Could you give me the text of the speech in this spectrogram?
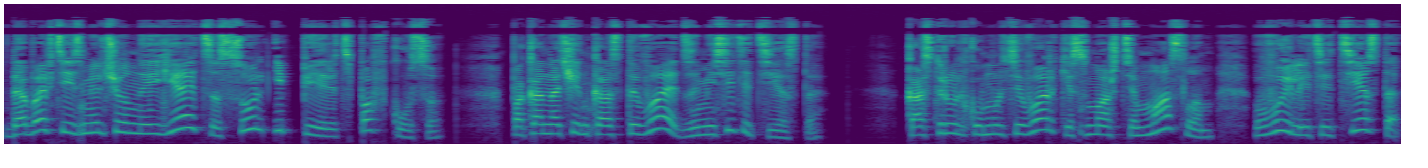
Добавьте измельченные яйца, соль и перец по вкусу. Пока начинка остывает, замесите тесто. Кастрюльку мультиварки смажьте маслом, вылейте тесто,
